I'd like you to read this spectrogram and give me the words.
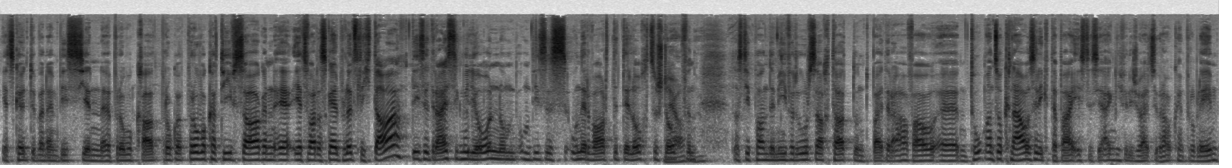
Jetzt könnte man ein bisschen äh, provokativ sagen, äh, jetzt war das Geld plötzlich da, diese 30 Millionen, um, um dieses unerwartete Loch zu stopfen, ja. das die Pandemie verursacht hat. Und bei der AHV äh, tut man so knauserig. Dabei ist es ja eigentlich für die Schweiz überhaupt kein Problem,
